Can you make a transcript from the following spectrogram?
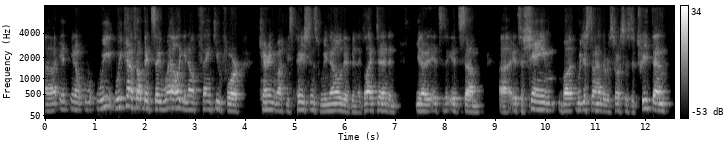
uh, it, you know, we we kind of thought they'd say, well, you know, thank you for caring about these patients. We know they've been neglected, and you know, it's it's um, uh, it's a shame, but we just don't have the resources to treat them.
